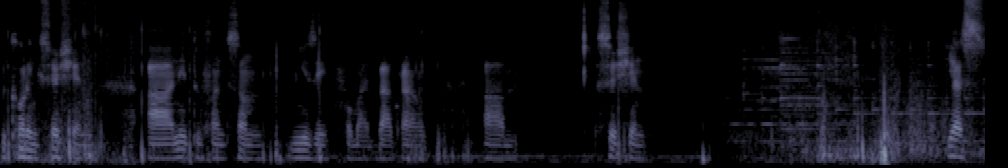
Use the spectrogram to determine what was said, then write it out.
recording session. I need to find some music for my background um, session. Yes,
